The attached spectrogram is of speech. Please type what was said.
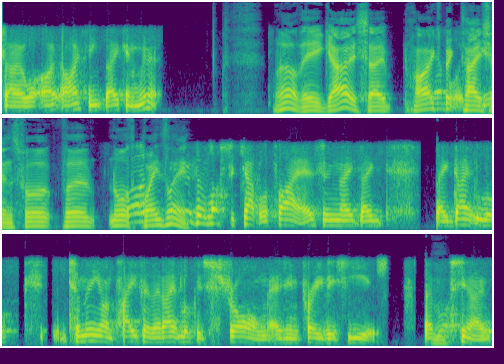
So I, I think they can win it. Well, there you go. So high expectations for, for North Well, Queensland. They've lost a couple of players, and they they they don't look to me on paper. They don't look as strong as in previous years. They've Mm. lost, you know,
